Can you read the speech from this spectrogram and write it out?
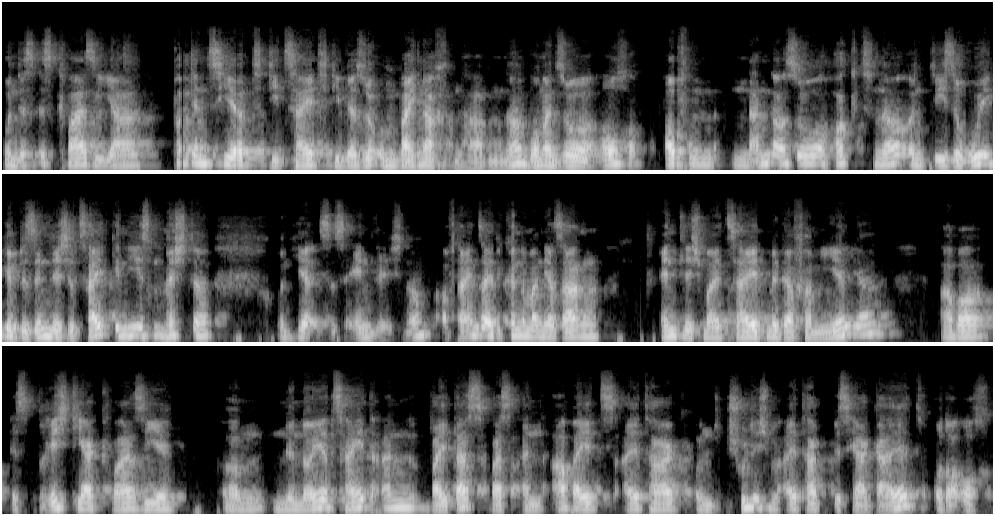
und es ist quasi ja potenziert die Zeit, die wir so um Weihnachten haben, ne? wo man so auch aufeinander so hockt ne? und diese ruhige, besinnliche Zeit genießen möchte. Und hier ist es ähnlich. Ne? Auf der einen Seite könnte man ja sagen, endlich mal Zeit mit der Familie, aber es bricht ja quasi ähm, eine neue Zeit an, weil das, was an Arbeitsalltag und schulischem Alltag bisher galt oder auch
